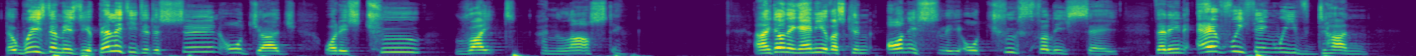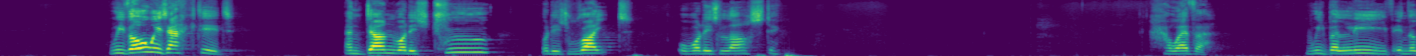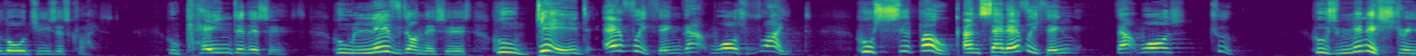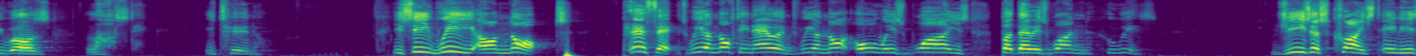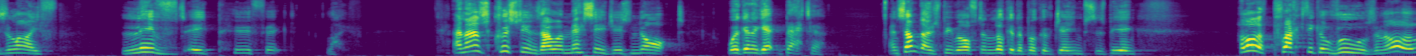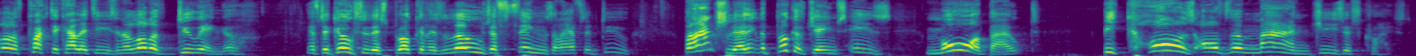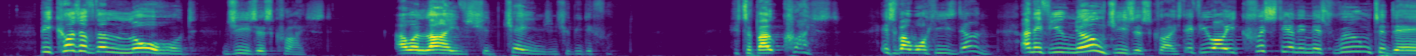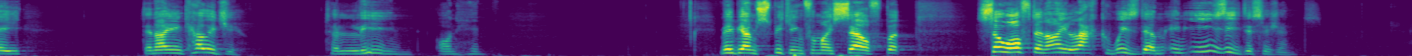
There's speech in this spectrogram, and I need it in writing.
That wisdom is the ability to discern or judge what is true, right, and lasting. And I don't think any of us can honestly or truthfully say that in everything we've done, we've always acted and done what is true, what is right, or what is lasting. However, we believe in the Lord Jesus Christ, who came to this earth, who lived on this earth, who did everything that was right who spoke and said everything that was true, whose ministry was lasting, eternal. You see, we are not perfect, we are not inerrant, we are not always wise, but there is one who is. Jesus Christ in his life lived a perfect life. And as Christians, our message is not, we're going to get better. And sometimes people often look at the book of James as being a lot of practical rules and a lot, a lot of practicalities and a lot of doing. Oh, you have to go through this book and there's loads of things that I have to do. But actually, I think the book of James is more about because of the man Jesus Christ, because of the Lord Jesus Christ, our lives should change and should be different. It's about Christ. It's about what he's done. And if you know Jesus Christ, if you are a Christian in this room today, then I encourage you to lean on him. Maybe I'm speaking for myself, but so often I lack wisdom in easy decisions.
